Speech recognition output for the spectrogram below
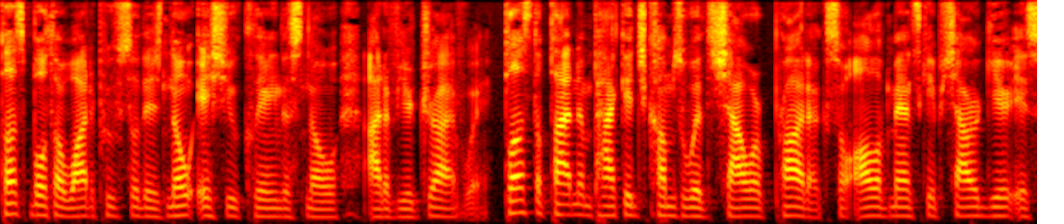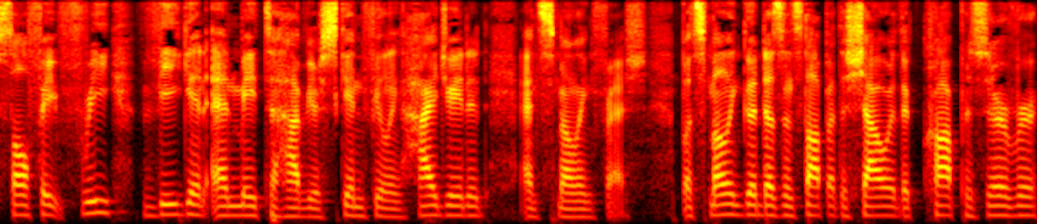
Plus, both are waterproof, so there's no issue clearing the snow out of your driveway. Plus, the Platinum package comes with shower products, so all of Manscaped shower gear is sulfate free, vegan, and made to have your skin feeling hydrated and smelling fresh. But smelling good doesn't stop at the shower. The Crop Preserver,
